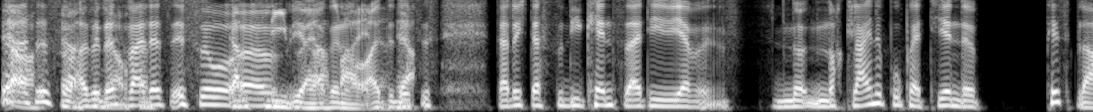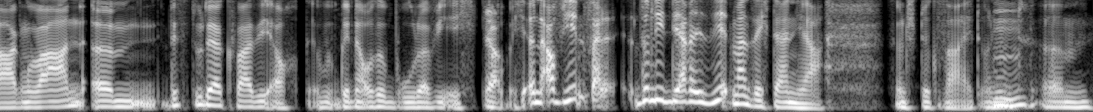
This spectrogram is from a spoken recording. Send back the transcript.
ja, es ist so. ja, Also das, weil ganz- das ist so. ganz äh, liebe, ja, ja, genau. beide, Also das ja. ist dadurch, dass du die kennst, seit die ja noch kleine pubertierende Pissblagen waren, ähm, bist du da quasi auch genauso Bruder wie ich, glaube ich. Und auf jeden Fall solidarisiert man sich dann ja so ein Stück weit. Und Mhm. ähm,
